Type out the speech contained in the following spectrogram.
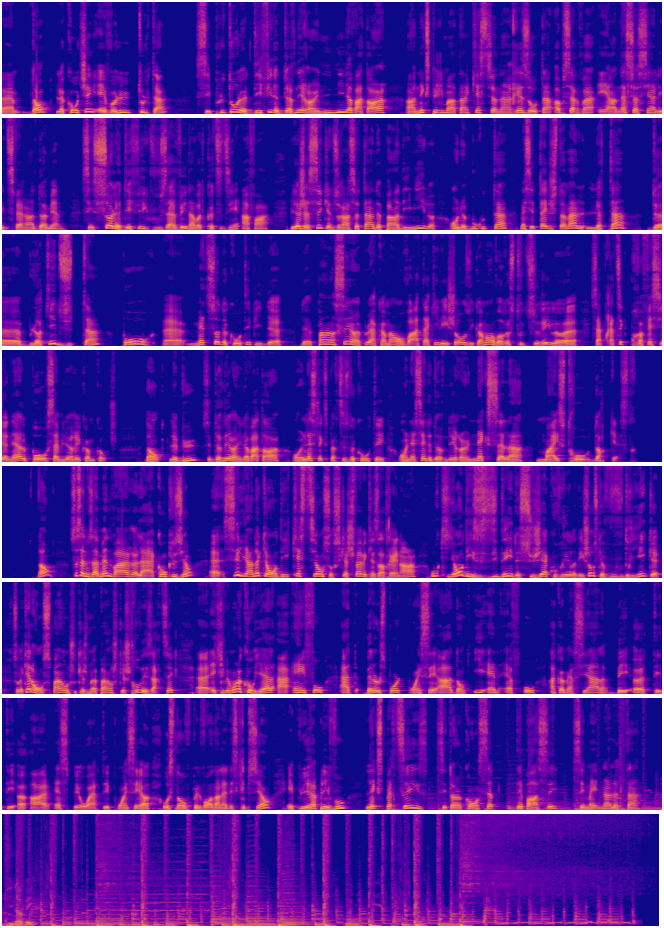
Euh, donc, le coaching évolue tout le temps. C'est plutôt le défi de devenir un innovateur en expérimentant, questionnant, réseautant, observant et en associant les différents domaines. C'est ça le défi que vous avez dans votre quotidien à faire. Puis là, je sais que durant ce temps de pandémie, on a beaucoup de temps, mais c'est peut-être justement le temps de bloquer du temps pour euh, mettre ça de côté puis de, de penser un peu à comment on va attaquer les choses et comment on va restructurer euh, sa pratique professionnelle pour s'améliorer comme coach. Donc, le but, c'est de devenir un innovateur, on laisse l'expertise de côté, on essaie de devenir un excellent maestro d'orchestre. Donc, ça, ça nous amène vers la conclusion. Euh, S'il y en a qui ont des questions sur ce que je fais avec les entraîneurs ou qui ont des idées de sujets à couvrir, des choses que vous voudriez que sur lesquelles on se penche ou que je me penche, que je trouve des articles, euh, écrivez-moi un courriel à info at bettersport.ca, donc I-N-F-O à commercial B-E-T-T-E-R-S-P-O-R-T.ca, ou sinon vous pouvez le voir dans la description. Et puis rappelez-vous, l'expertise, c'est un concept dépassé, c'est maintenant le temps d'innover.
